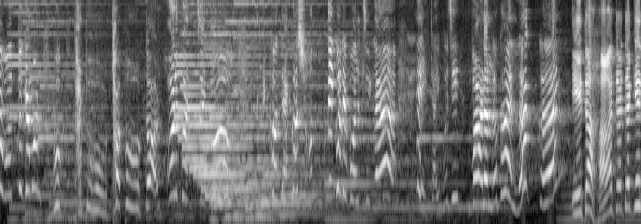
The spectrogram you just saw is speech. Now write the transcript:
আমার তো কেমন বুক ধরপড় ধরপড় ধরপড় করছে গো। দেখো দেখো সত্যি করে বলছি গা এইটাই বুঝি বড় লোক হয় লক্ষণ। এটা হার্ট অ্যাটাকের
